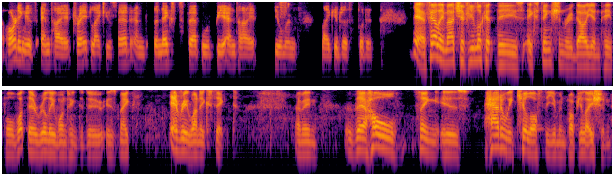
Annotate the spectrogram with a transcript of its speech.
hoarding is anti-trade, like you said, and the next step would be anti-human, like you just put it. Yeah, fairly much. If you look at these Extinction Rebellion people, what they're really wanting to do is make everyone extinct. I mean, their whole thing is how do we kill off the human population?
